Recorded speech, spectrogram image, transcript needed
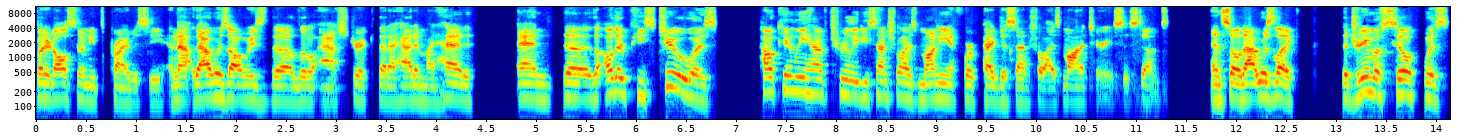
but it also needs privacy, and that that was always the little asterisk that I had in my head. And the the other piece too was how can we have truly decentralized money if we're pegged to centralized monetary systems? And so that was like the dream of Silk was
